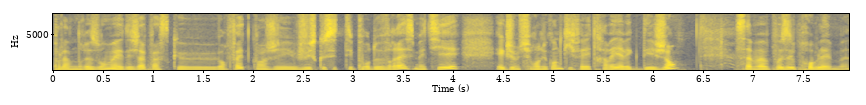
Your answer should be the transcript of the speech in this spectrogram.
plein de raisons, mais déjà parce que, en fait, quand j'ai vu ce que c'était pour de vrai ce métier et que je me suis rendu compte qu'il fallait travailler avec des gens, ça m'a posé problème.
